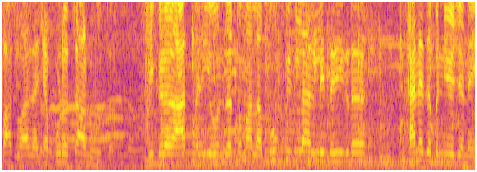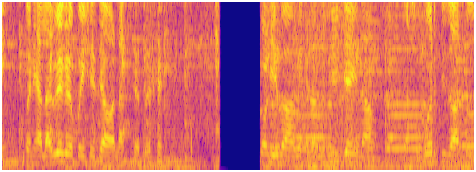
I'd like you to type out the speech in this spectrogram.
पाच वाजायच्या पुढं चालू होतं. इकडं आतमध्ये येऊन जर तुम्हाला भूक बीक लागली तर इकडं खाण्याचं पण नियोजन आहे पण ह्याला वेगळे पैसे द्यावं लागतात. हे बघा मित्रांनो ही जी आहे ना असं वरती जातं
